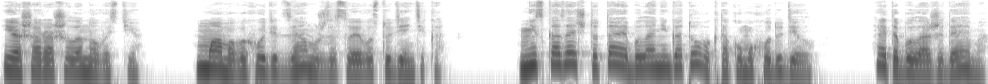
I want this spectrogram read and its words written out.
и ошарашила новостью. Мама выходит замуж за своего студентика. Не сказать, что Тая была не готова к такому ходу дел. Это было ожидаемо.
